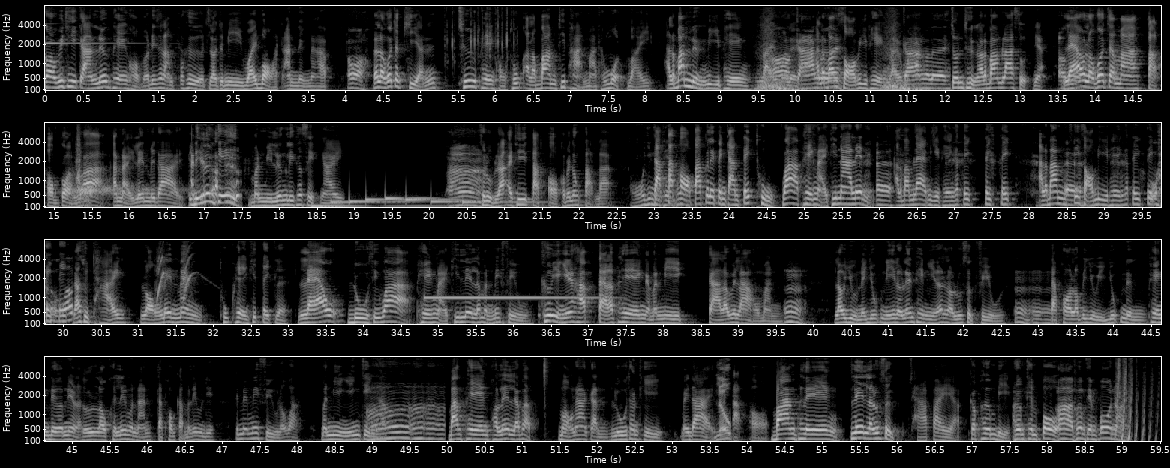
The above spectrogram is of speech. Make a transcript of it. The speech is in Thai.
ก็วิธีการเลือกเพลงของบอดี้สลัมก็คือเราจะมีไว้บอร์ดอันหนึ่งนะครับ อ๋อ แล้วเราก็จะเขียนชื่อเพลงของทุกอัลบั้มที่ผ่านมาทั้งหมดไว้ อัลบั้มหนึ่งมีกี่เพลงไหลออกมาเลย อ๋อกลางเลยอัลบั้มสองมีกี่เพลงไหลออกมากลางเลย จนถึงอัลบั้มล่าสุดเนี่ยโอเคแล้วเราก็จะมาตัดออกก่อนว่าอันไหนเล่นไม่ได้ อันนี้เรื่องจริง มันมีเรื่องลิขสิทธิ์ไง อ่า สรุปแล้วไอ้ที่ตัดออกก็ไม่ต้องตัดละ โอ้ยิ่งจากตัดออกปั๊บก็เลยเป็นการติ๊กถูกว่าเพลงไหนที่น่าเล่นเอออัลบั้มแรกมีกี่เพลงก็ติ๊กติ๊กติ๊กอัลบั้มเออที่สองมีกี่เพลงก็ติ๊กติ๊กติ๊กติ๊กแล้วสุดท้ายลองเล่นแม่งทุกเพลงที่ติ๊กเลย แล้วดูซิว่าเพลงไหนที่เล่นแล้วมันไม่ฟิลคืออย่างนี้นะครับ แต่ละเพลงเนี่ยมันมีกาลเวลาของมัน อืมเราอยู่ในยุคนี้เราเล่นเพลงนี้แล้วเรารู้สึกฟิลอืมอืมอืมแต่พอเราไปอยู่อีกยุคหนึ่งเพลงเดิมเนี่ยเราเราเคยเล่นวันนั้น แต่พอกลับมาเล่นวันนี้เฮ้ยแม่งไม่ฟิลแล้วว่ะ มันมีอย่างนี้จริงๆครับอ่าอ่าอ่าบางเพลงพอเล่นแล้วแบบมองหน้ากันรู้ทันทีไม่ได้ตัดออก บางเพลงเล่นแล้วรู้สึกช้าไปอะก็เพิ่มบีทเพิ่มเทมโปอ่าเพิ่มเทมโปหน่อย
